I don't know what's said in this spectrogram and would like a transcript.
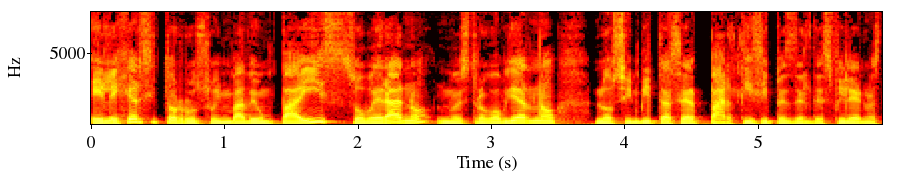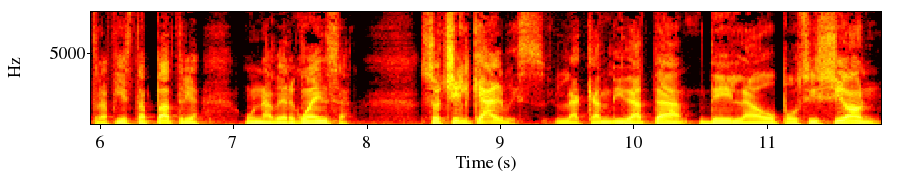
el ejército ruso invade un país soberano, nuestro gobierno los invita a ser partícipes del desfile de nuestra fiesta patria. Una vergüenza. Xochitl Calves, la candidata de la oposición,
